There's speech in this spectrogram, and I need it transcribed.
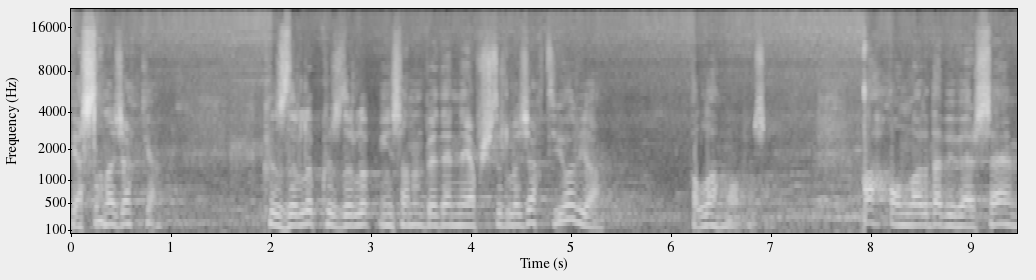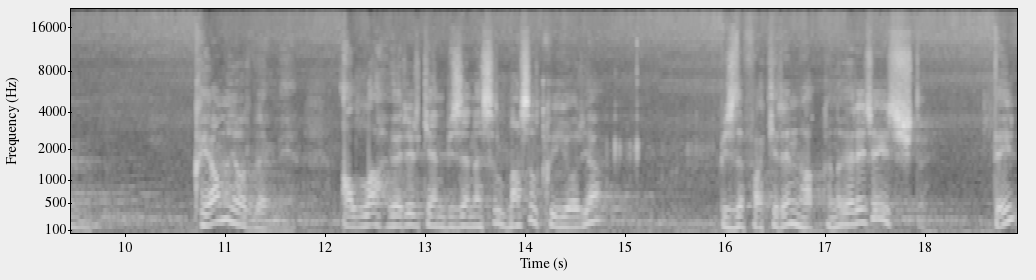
Yaslanacak ya. Kızdırılıp kızdırılıp insanın bedenine yapıştırılacak diyor ya. Allah muhafaza. Ah onları da bir versem kıyamıyor vermeye. Allah verirken bize nasıl nasıl kıyıyor ya? Biz de fakirin hakkını vereceğiz işte. Değil?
